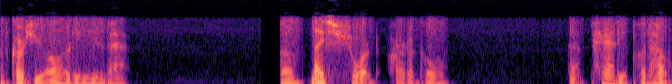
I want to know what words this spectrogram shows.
Of course, you already knew that. So nice short article that PADI put out.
